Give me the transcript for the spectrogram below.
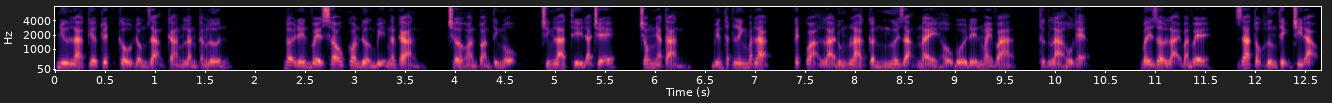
như là kia tuyết cầu đồng dạng càng lăn càng lớn. Đợi đến về sau con đường bị ngăn cản, chờ hoàn toàn tỉnh ngộ, chính là thì đã trễ, trong nhà tản, biến thất linh bắt lạc, kết quả là đúng là cần ngươi dạng này hậu bối đến may vá, thực là hổ thẹn. Bây giờ lại bàn về, gia tộc Hương thịnh chi đạo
